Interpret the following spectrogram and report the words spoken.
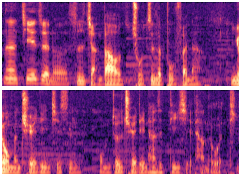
那接着呢，是讲到处置的部分呢，因为我们确定，其实我们就是确定他是低血糖的问题，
